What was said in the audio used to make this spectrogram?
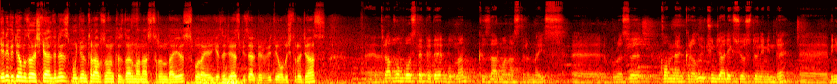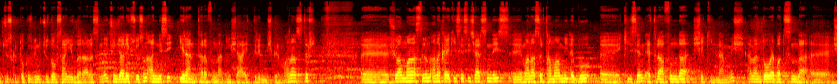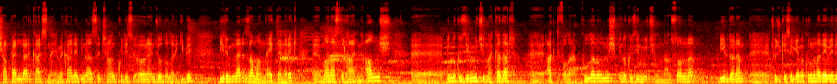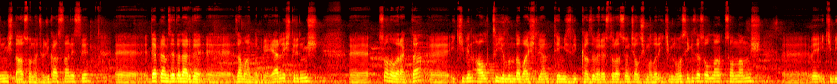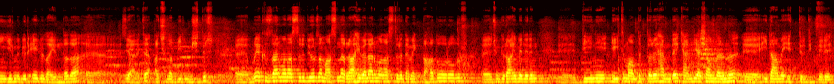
Yeni videomuza hoş geldiniz. Bugün Trabzon Kızlar Manastırı'ndayız. Burayı gezeceğiz. Güzel bir video oluşturacağız. Ee, Trabzon Boztepe'de bulunan Kızlar Manastırı'ndayız. Ee, burası Komnen Kralı 3. Alexios döneminde e, 1349-1390 yılları arasında 3. Alexios'un annesi İren tarafından inşa ettirilmiş bir manastır. Ee, şu an manastırın Anakaya Kilisesi içerisindeyiz. Ee, manastır tamamıyla bu e, kilisenin etrafında şekillenmiş. Hemen doğu ve batısında e, şapeller, karşısında yemekhane binası, çan kulesi, öğrenci odaları gibi birimler zamanla eklenerek e, manastır halini almış. E, 1923 yılına kadar aktif olarak kullanılmış. 1923 yılından sonra bir dönem çocuk esirgeme kurumuna devredilmiş. Daha sonra çocuk hastanesi. E, depremzedeler de e, zamanında buraya yerleştirilmiş. E, son olarak da e, 2006 yılında başlayan temizlik, kazı ve restorasyon çalışmaları 2018'de sonlan- sonlanmış. E, ve 2021 Eylül ayında da e, ziyarete açılabilmiştir. E, buraya Kızlar Manastırı diyoruz ama aslında Rahibeler Manastırı demek daha doğru olur. E, çünkü rahibelerin e, dini eğitim aldıkları hem de kendi yaşamlarını e, idame ettirdikleri e,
